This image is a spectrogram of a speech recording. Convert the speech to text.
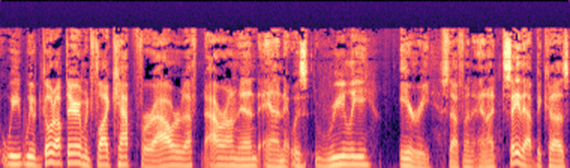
we we would go up there and we'd fly cap for hours after hour on end, and it was really eerie, Steffan. And I say that because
